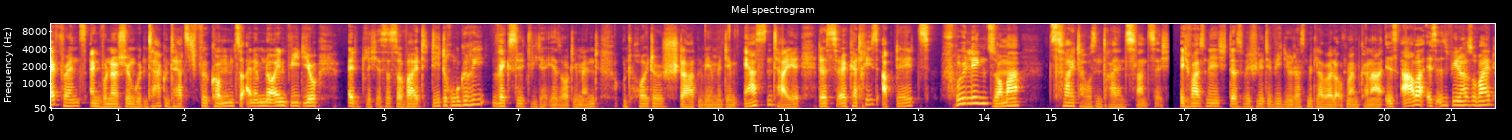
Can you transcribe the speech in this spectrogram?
Hi Friends, einen wunderschönen guten Tag und herzlich willkommen zu einem neuen Video. Endlich ist es soweit, die Drogerie wechselt wieder ihr Sortiment und heute starten wir mit dem ersten Teil des äh, Catrice Updates Frühling, Sommer 2023. Ich weiß nicht, dass wie vielte Video das mittlerweile auf meinem Kanal ist, aber es ist wieder soweit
